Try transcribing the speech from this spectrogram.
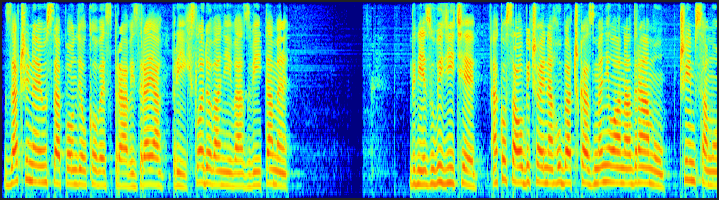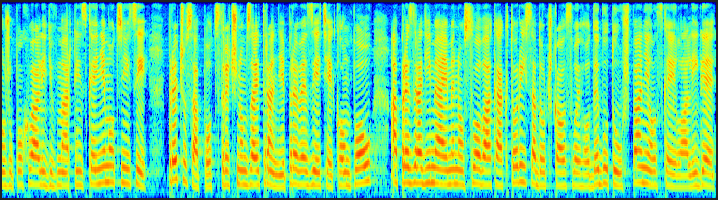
Začínajú sa pondelkové správy z raja. Pri ich sledovaní vás vítame. Dnes uvidíte, ako sa obyčajná hubačka zmenila na drámu, čím sa môžu pochváliť v Martinskej nemocnici, prečo sa pod strečnom zajtra nepreveziete kompou a prezradíme aj meno Slováka, ktorý sa dočkal svojho debutu v španielskej La Lige.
